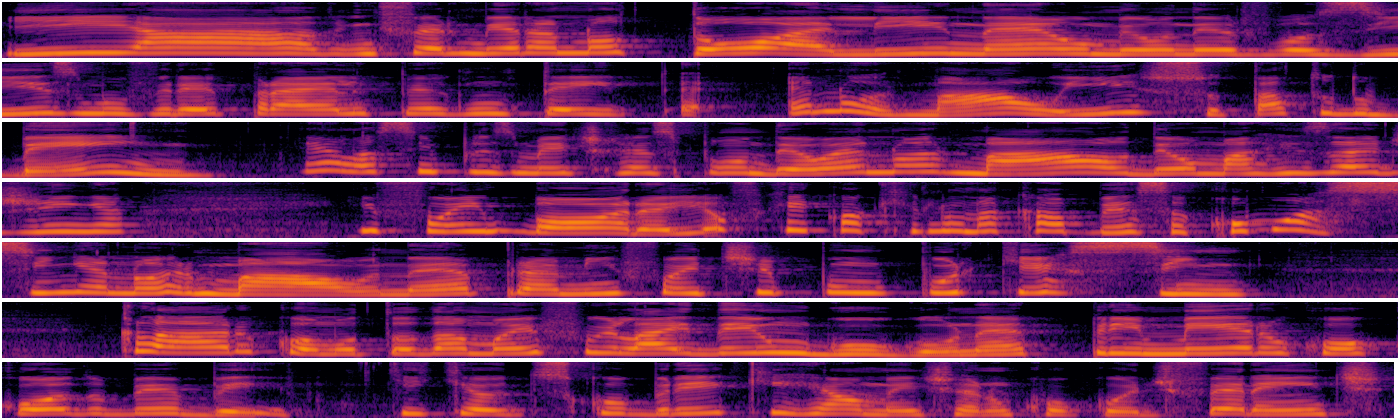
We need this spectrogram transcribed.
E a enfermeira notou ali, né, o meu nervosismo, virei para ela e perguntei: é, é normal isso? Tá tudo bem? Ela simplesmente respondeu: é normal, deu uma risadinha e foi embora. E eu fiquei com aquilo na cabeça: como assim é normal, né? Para mim foi tipo um porque sim. Claro, como toda mãe, fui lá e dei um Google, né? Primeiro cocô do bebê. O que, que eu descobri? Que realmente era um cocô diferente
